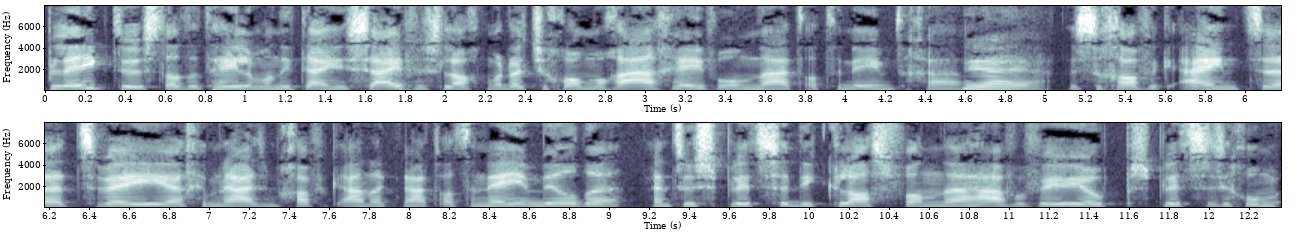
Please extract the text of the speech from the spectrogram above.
bleek dus dat het helemaal niet aan je cijfers lag... maar dat je gewoon mocht aangeven om naar het ateneum te gaan. Ja, ja. Dus toen gaf ik eind eh, twee eh, gymnasium gaf ik aan dat ik naar het ateneum wilde. En toen splitste die klas van HAVO-VWO splitste zich om,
